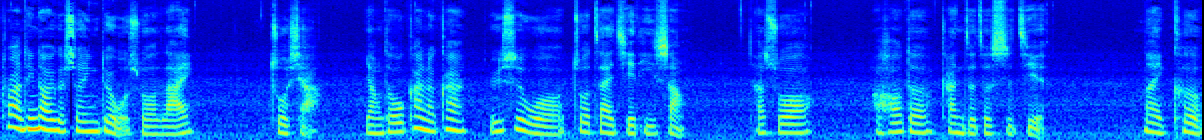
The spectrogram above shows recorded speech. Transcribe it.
突然听到一个声音对我说：“来，坐下。”仰头看了看，于是我坐在阶梯上。他说：“好好的看着这世界。”那一刻，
